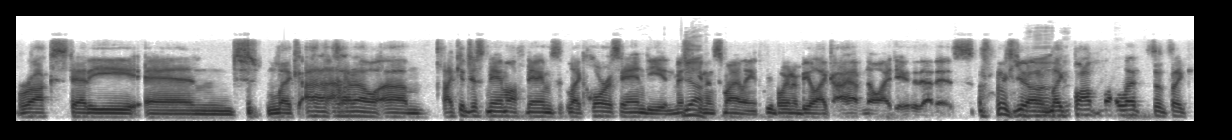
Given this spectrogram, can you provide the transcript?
rock steady and like I, I don't know. Um, I could just name off names like Horace Andy and Michigan Yeah. and Smiley. People are gonna be like, I have no idea who that is. you know, Uh-huh. like Bob. So it's like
